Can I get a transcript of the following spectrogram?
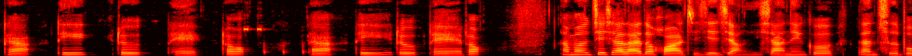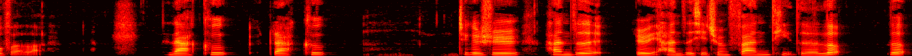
哒滴嘟哒哆，哒滴嘟哒哆。那么接下来的话，直接讲一下那个单词部分了。拉库拉库，这个是汉字日语汉字写成繁体的乐乐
